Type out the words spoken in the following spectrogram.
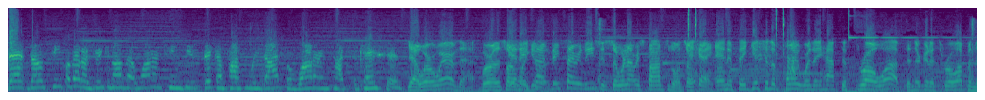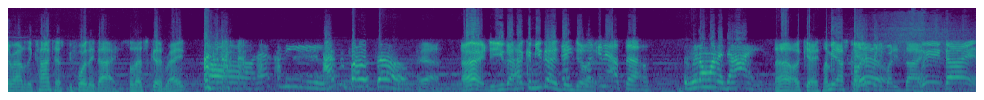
that those people that are drinking all that water can get sick and possibly die from water intoxication. Yeah, we're aware of that. We're that's all Yeah, I they, give signed, it. they signed releases, so we're not responsible. It's okay. And if they get to the point where they have to throw up, then they're going to throw up and they're out of the contest before they die. So that's good, right? Oh, that's me. I suppose so. Yeah. All right. Do you guys? How come you guys didn't Thanks do for it? looking out, though. We don't want to die. Oh, okay. Let me ask Carter if Yeah, anybody's dying. We ain't dying.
